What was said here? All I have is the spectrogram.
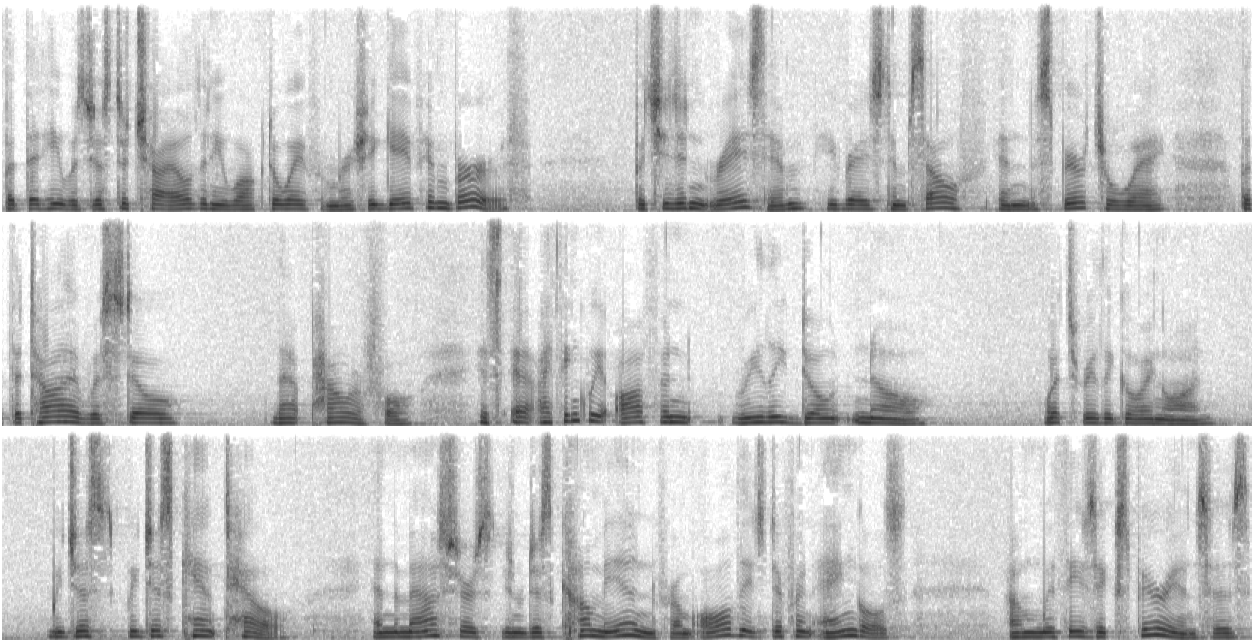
but that he was just a child and he walked away from her. She gave him birth, but she didn't raise him. He raised himself in the spiritual way. But the tie was still that powerful. It's, I think we often really don't know what's really going on. We just, we just can't tell. And the masters you know, just come in from all these different angles um, with these experiences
